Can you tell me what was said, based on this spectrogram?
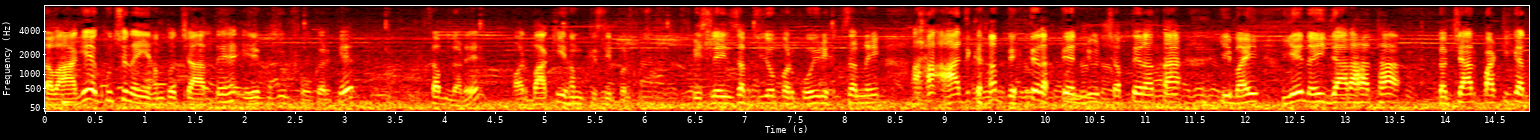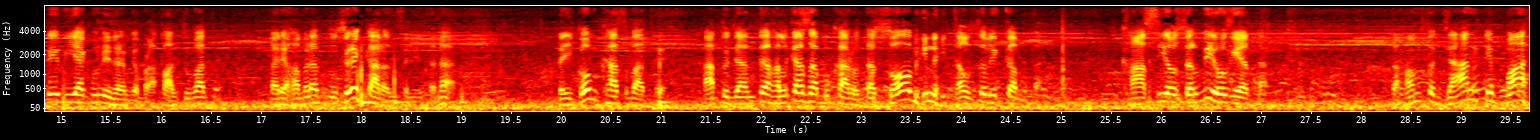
तब आगे कुछ नहीं, हम तो चाहते हैं एकजुट होकर के सब लड़े। और बाकी हम किसी पर कुछ इसलिए इन सब चीज़ों पर कोई रिएक्शन नहीं। आ, आज कल हम देखते रहते हैं न्यूज़ छपते रहता है कि भाई ये नहीं जा रहा था तो चार पार्टी का दे दिया क्यों नहीं? धर्म का बड़ा फालतू बात है। अरे हमारा दूसरे कारण से नहीं था ना। तो ये कौन खास बात है? आप तो जानते हैं हल्का सा बुखार होता सौ भी नहीं था उससे भी कम था। खांसी और सर्दी हो गया था। तो हम तो जान के पाँच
